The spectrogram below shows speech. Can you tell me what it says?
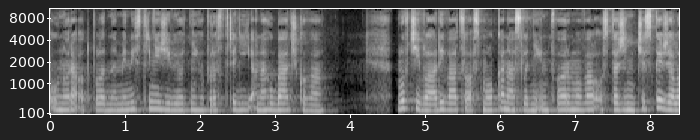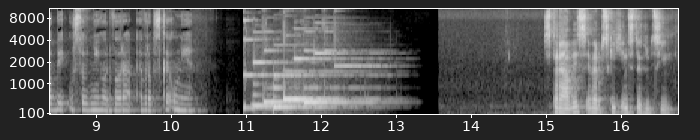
února odpoledne ministrině životního prostředí Anna Hubáčková. Mluvčí vlády Václav Smolka následně informoval o stažení české žaloby u Soudního dvora Evropské unie. Zprávy z evropských institucí.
